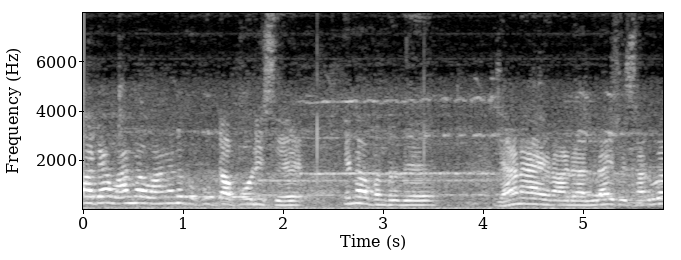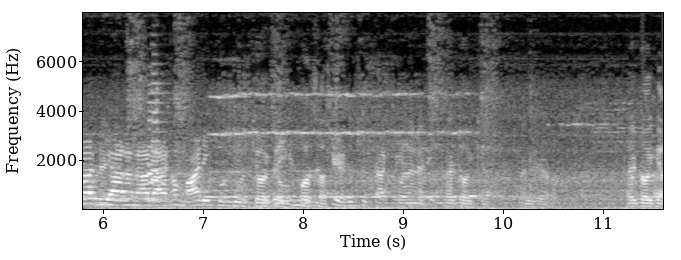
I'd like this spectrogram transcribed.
மாட்டேன். வாங்க வாங்கன்னு இப்போ கூப்பிட்டா போலீஸு. என்ன பண்ணுறது ஜனநாயக நாடு அல்ல இது சர்வாதிகார நாடாக மாறிக்கொண்டு. எடுத்துக்காட்டு ரைட் ஓகே ரைட் ஓகே.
